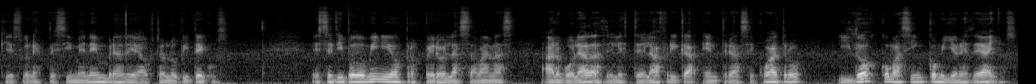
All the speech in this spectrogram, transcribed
que es un espécimen hembra de Australopithecus. Este tipo de homínidos prosperó en las sabanas arboladas del este del África entre hace 4 y 2,5 millones de años,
